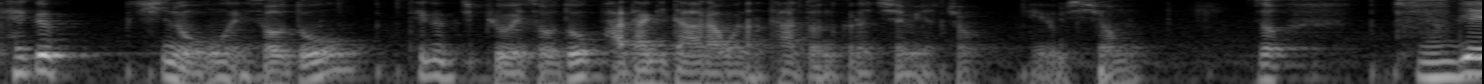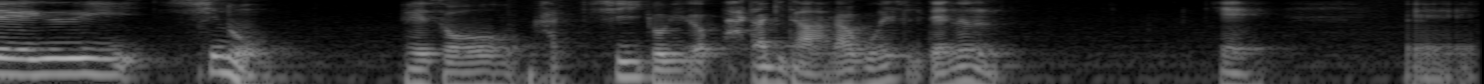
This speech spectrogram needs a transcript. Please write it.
태극 신호에서도 태극 지표에서도 바닥이다라고 나타났던 그런 지점이었죠. 예, 요 지점. 그래서 두 개의 신호에서 같이 여기가 바닥이다라고 했을 때는 예, 예,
